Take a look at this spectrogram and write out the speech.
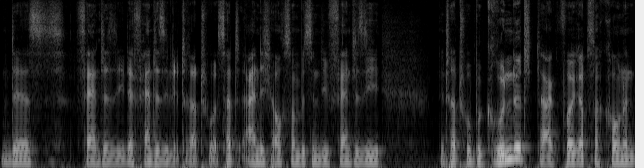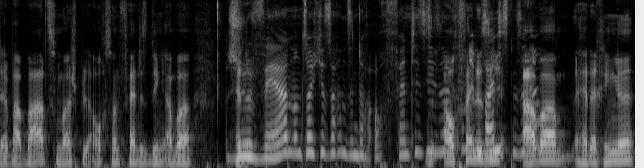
des Fantasy, der Fantasy-Literatur. Es hat eigentlich auch so ein bisschen die Fantasy-Literatur begründet. Da vorher gab es noch Conan der Barbar zum Beispiel, auch so ein Fantasy-Ding, aber Jules Verne und solche Sachen sind doch auch Fantasy-Sachen auch im Fantasy, weitesten Sinne? aber Herr der Ringe,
